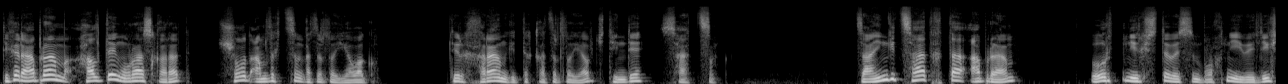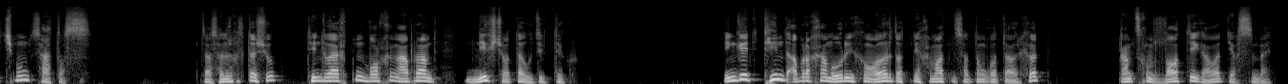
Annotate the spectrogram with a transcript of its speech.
Тэгэхээр Авраам халдын ураас гараад шууд амлагдсан газар руу явааг. Тэр хараан гэдэг газар руу явж тэндээ саатсан. За ингэж саадахта Авраам өөрт нь ирэх ёстой байсан бурхны ивэлийг ч мөн саатуулсан. За сонирхолтой шүү. Тэнд байхад нь бурхан Авраамд нэг ч удаа үзэгдэг. Ингээд тэнд Авраам өөрийнхөө ойр дотны хамаатан садангуудаа орхиод ганцхан Лотыг аваад явсан байна.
